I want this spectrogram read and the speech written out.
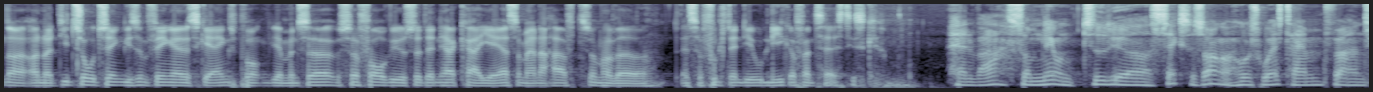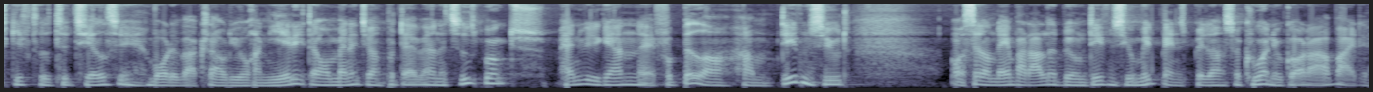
Når, og når de to ting ligesom finger et skæringspunkt, jamen så, så får vi jo så den her karriere, som han har haft, som har været altså fuldstændig unik og fantastisk. Han var, som nævnt tidligere, seks sæsoner hos West Ham, før han skiftede til Chelsea, hvor det var Claudio Ranieri, der var manager på daværende tidspunkt. Han ville gerne øh, forbedre ham defensivt, og selvom Lampard aldrig blev en defensiv midtbanespiller, så kunne han jo godt arbejde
